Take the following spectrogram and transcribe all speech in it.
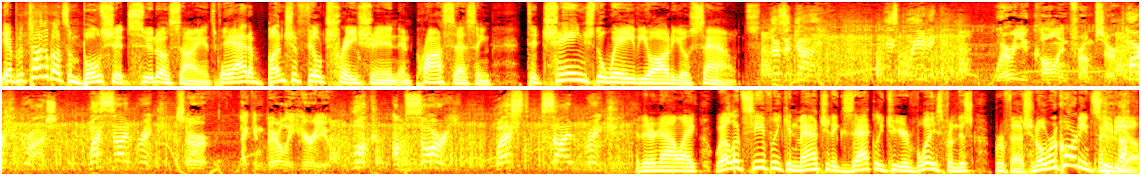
Yeah, but talk about some bullshit pseudoscience. They add a bunch of filtration and processing to change the way the audio sounds. There's a guy. He's bleeding. Where are you calling from, sir? Parking garage. West Side Rink. Sir, I can barely hear you. Look, I'm sorry. West Side Rink. And they're now like, well, let's see if we can match it exactly to your voice from this professional recording studio.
